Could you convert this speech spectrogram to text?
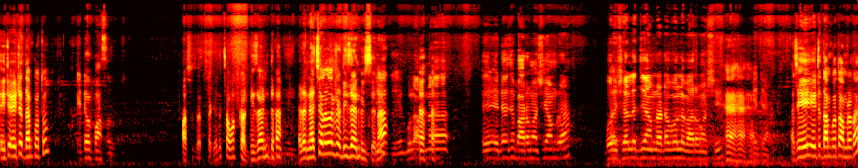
এইটা এটার দাম কত? এটাও পাঁচ হাজার। পাঁচ হাজার টাকা। এটা চমৎকার ডিজাইনটা। এটা ন্যাচারাল একটা ডিজাইন হয়েছে না? এগুলো আপনার এটা হচ্ছে বারো মাসি আমরা। বরিশালের যে আমরাটা বলে বারো মাসি হ্যাঁ হ্যাঁ হ্যাঁ। এটা। আচ্ছা এই এটার দাম কত আমরাটা?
